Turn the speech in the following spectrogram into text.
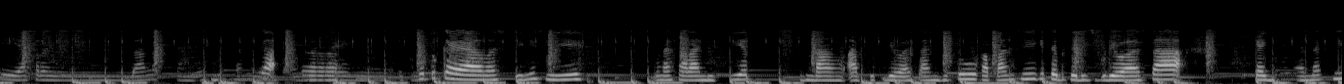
Iya keren banget kan ya itu. aku tuh kayak mas ini sih penasaran dikit tentang arti kedewasaan gitu. Kapan sih kita bisa disebut dewasa? Kayak gimana sih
